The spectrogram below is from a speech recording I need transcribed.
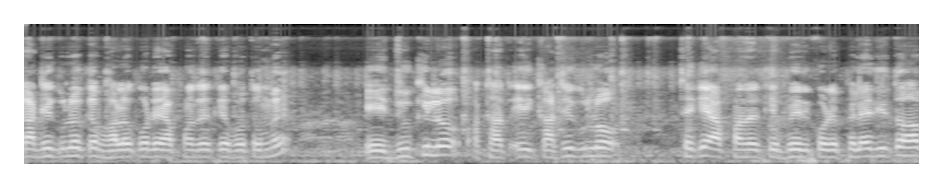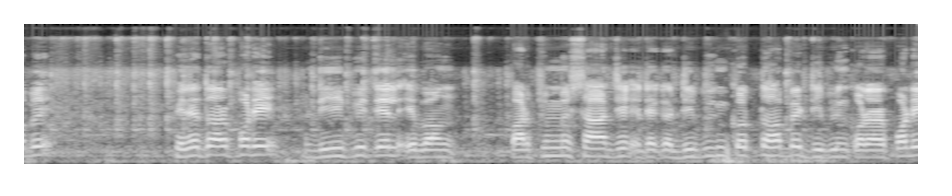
কাঠিগুলোকে ভালো করে আপনাদেরকে প্রথমে এই দু কিলো অর্থাৎ এই কাঠিগুলো থেকে আপনাদেরকে বের করে ফেলে দিতে হবে। ফেলে দেওয়ার পরে ডিপি তেল এবং পারফিউমের সাহায্যে এটাকে ডিপিং করতে হবে। ডিপিং করার পরে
